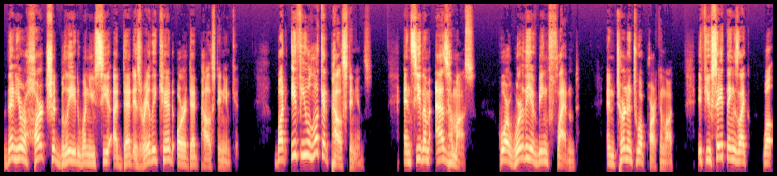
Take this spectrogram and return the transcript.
then your heart should bleed when you see a dead Israeli kid or a dead Palestinian kid. But if you look at Palestinians and see them as Hamas, who are worthy of being flattened and turned into a parking lot, if you say things like, well,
